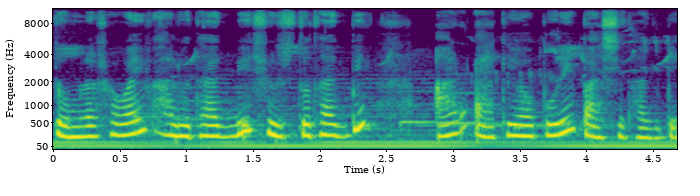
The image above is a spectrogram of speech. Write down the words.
তোমরা সবাই ভালো থাকবে, সুস্থ থাকবে। আর একে অপরের পাশে থাকবে।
